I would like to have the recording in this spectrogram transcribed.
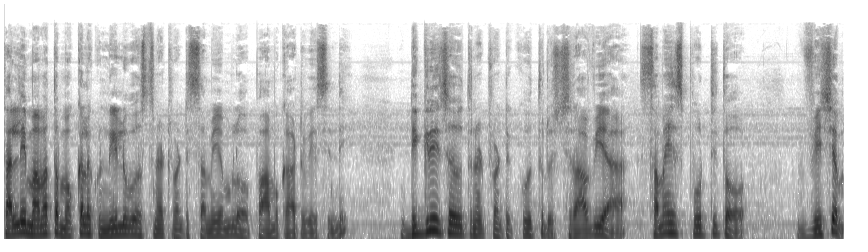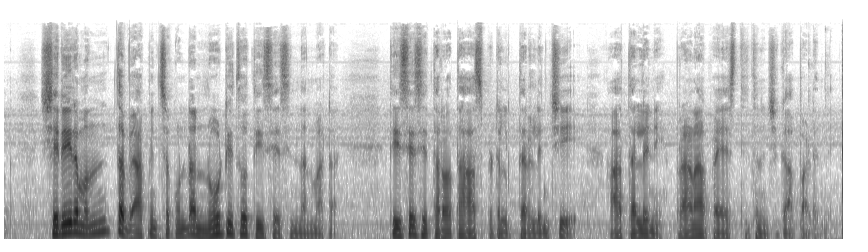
తల్లి మమత మొక్కలకు నీళ్ళు పోస్తున్నటువంటి సమయంలో పాము కాటు వేసింది. డిగ్రీ చదువుతున్నటువంటి కూతురు శ్రావ్య సమయస్ఫూర్తితో విషం శరీరం అంతా వ్యాపించకుండా నోటితో తీసేసిందనమాట తీసేసి తర్వాత హాస్పిటల్కి తరలించి ఆ తల్లిని ప్రాణాపాయ స్థితి నుంచి కాపాడింది.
